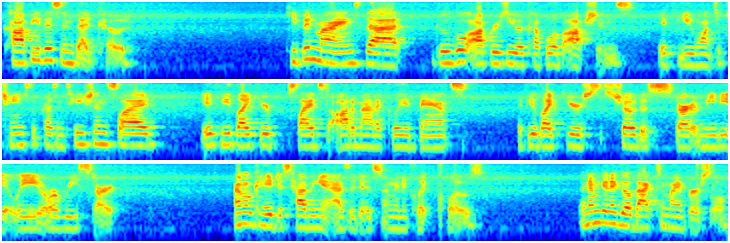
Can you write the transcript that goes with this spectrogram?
Copy this embed code. Keep in mind that Google offers you a couple of options. If you want to change the presentation slide, if you'd like your slides to automatically advance, if you'd like your show to start immediately or restart. I'm okay just having it as it is, so I'm going to click close. Then I'm going to go back to my Versal.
